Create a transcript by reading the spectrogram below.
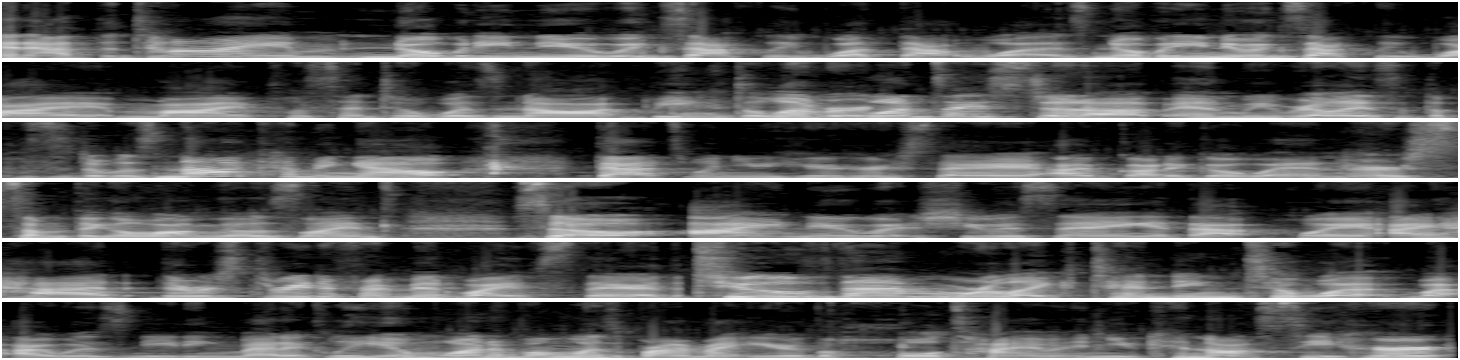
And at the time, nobody knew exactly what that was. Nobody knew exactly why my placenta was not being delivered. Once I stood up and we realized that the placenta was not coming out, that's when you hear her say, I've got to go in, or something along those lines. So I knew what she was saying at that point. I had, there was three different midwives there. Two of them were like tending to what, what I was needing medically, and one of them was by my ear the whole time, and you cannot see her,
